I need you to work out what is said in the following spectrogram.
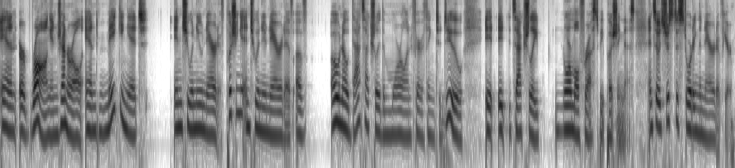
and or wrong in general, and making it into a new narrative, pushing it into a new narrative of, oh no, that's actually the moral and fair thing to do. It, it it's actually normal for us to be pushing this. And so it's just distorting the narrative here.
